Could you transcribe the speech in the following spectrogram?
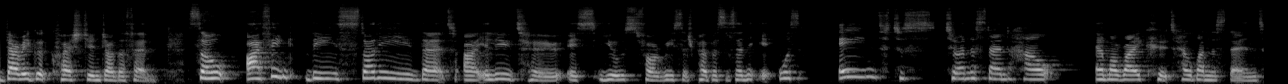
Very good question, Jonathan. So I think the study that I allude to is used for research purposes, and it was aimed to, to understand how MRI could help understand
